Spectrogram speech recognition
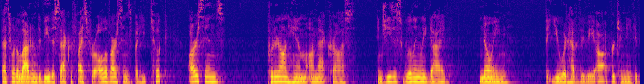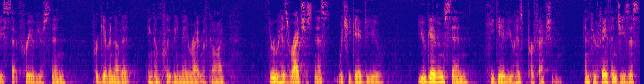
That's what allowed him to be the sacrifice for all of our sins. But he took our sins, put it on him on that cross, and Jesus willingly died, knowing that you would have the opportunity to be set free of your sin, forgiven of it, and completely made right with God through his righteousness, which he gave to you. You gave him sin, he gave you his perfection. And through faith in Jesus,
